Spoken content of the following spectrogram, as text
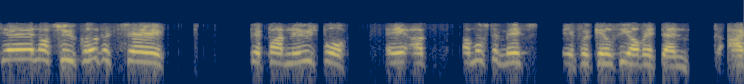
Yeah, not too good. It's a bit bad news, but uh, I, I must admit, if we're guilty of it, then I,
